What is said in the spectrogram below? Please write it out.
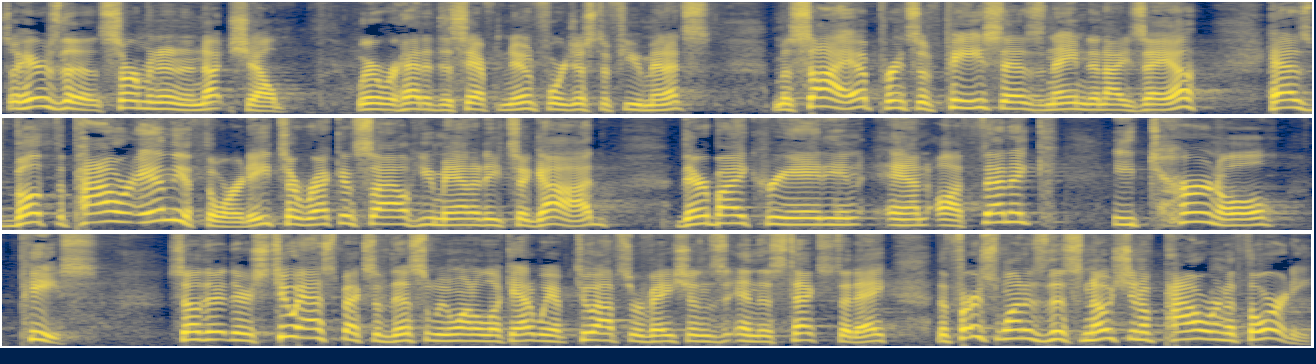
So here's the sermon in a nutshell where we're headed this afternoon for just a few minutes. Messiah, Prince of Peace, as named in Isaiah, has both the power and the authority to reconcile humanity to God, thereby creating an authentic, eternal peace. So there, there's two aspects of this we want to look at. We have two observations in this text today. The first one is this notion of power and authority.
